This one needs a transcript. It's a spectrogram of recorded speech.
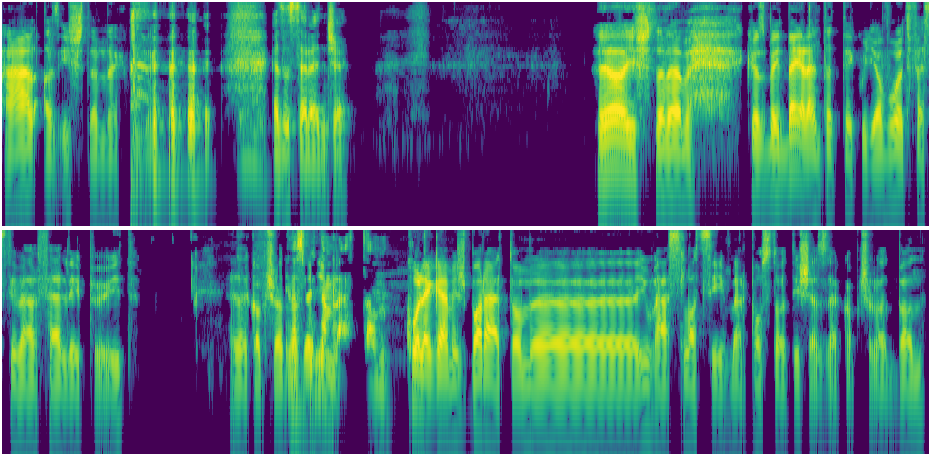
Hál az Istennek. Ez a szerencse. Ja, Istenem, közben itt bejelentették ugye a Volt Fesztivál fellépőit. ezzel kapcsolatban. Én azt nem láttam. Kollégám és barátom uh, Juhász Laci már posztolt is ezzel kapcsolatban.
